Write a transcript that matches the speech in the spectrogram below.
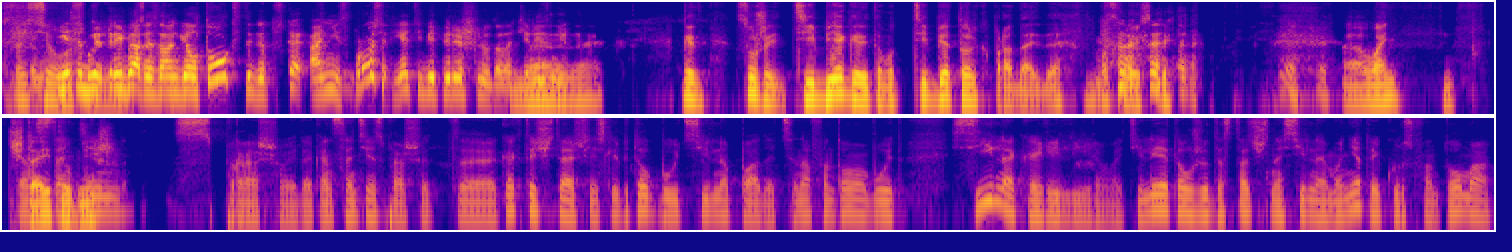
Спасибо, Если будут ребята из Ангел Talks, ты говоришь, пускай они спросят, я тебе перешлю тогда через да, них. Да. Говорит, слушай, тебе, говорит, а вот тебе только продать, да, по-свойски. А, Вань, читай, ты умеешь спрашивает, да, Константин спрашивает, э, как ты считаешь, если биток будет сильно падать, цена фантома будет сильно коррелировать, или это уже достаточно сильная монета, и курс фантома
